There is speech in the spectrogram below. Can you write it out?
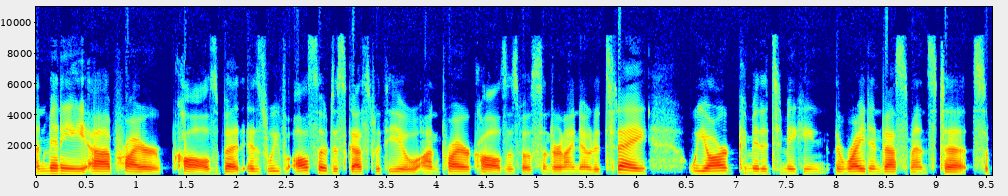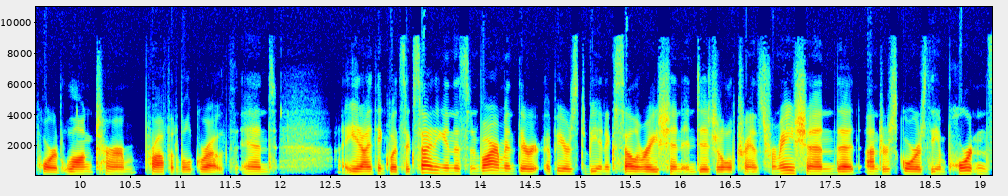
on many uh, prior calls, but as we've also discussed with you on prior calls, as both Sundar and I noted today, we are committed to making the right investments to support long-term profitable growth. And you know, I think what's exciting in this environment, there appears to be an acceleration in digital transformation that underscores the importance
